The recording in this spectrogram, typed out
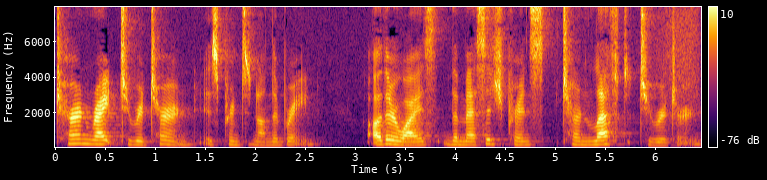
turn right to return is printed on the brain. Otherwise, the message prints turn left to return.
